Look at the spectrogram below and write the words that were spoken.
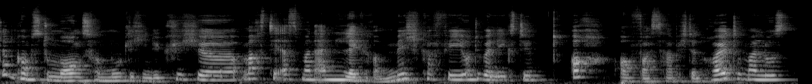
Dann kommst du morgens vermutlich in die Küche, machst dir erstmal einen leckeren Milchkaffee und überlegst dir, ach, auf was habe ich denn heute mal Lust?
